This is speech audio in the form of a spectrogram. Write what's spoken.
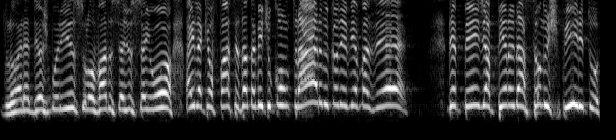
Glória a Deus por isso, louvado seja o Senhor. Ainda que eu faça exatamente o contrário do que eu devia fazer. Depende apenas da ação do Espírito,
